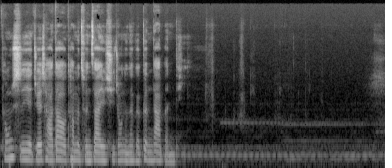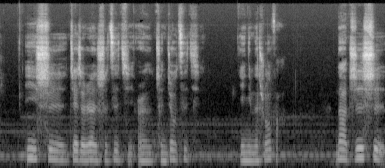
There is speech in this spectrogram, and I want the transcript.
同时也觉察到他们存在于其中的那个更大本体。意识借着认识自己而成就自己，以你们的说法。那知识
